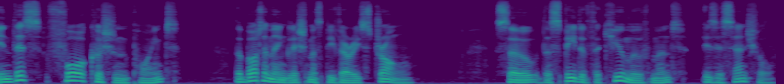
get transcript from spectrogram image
In this four cushion point, the bottom English must be very strong, so the speed of the cue movement is essential.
